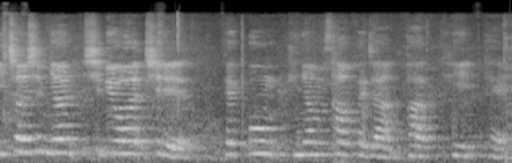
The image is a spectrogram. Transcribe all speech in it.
2010년 12월 7일 백봉 기념사업회장 박희태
